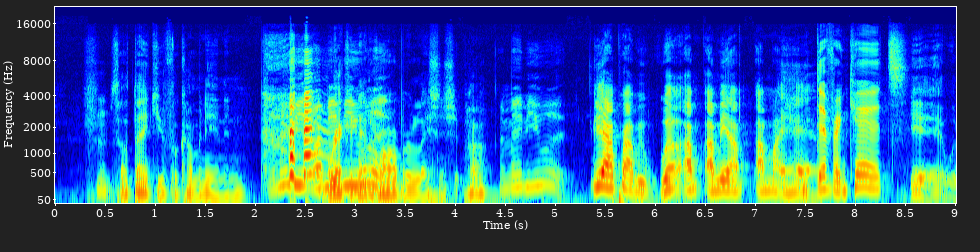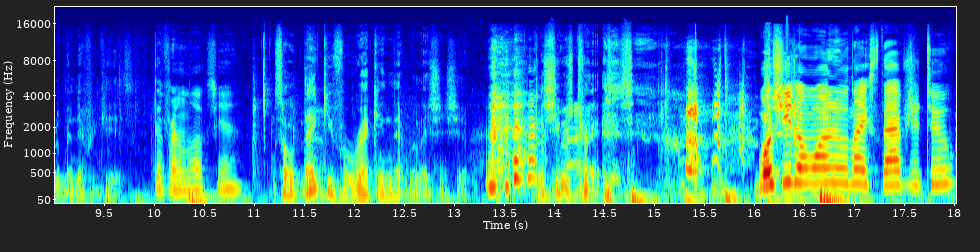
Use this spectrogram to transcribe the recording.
so thank you for coming in and Or maybe, or maybe wrecking that would. horrible relationship, huh? Or maybe you would. Yeah, I probably. Well, I, I mean, I, I might have. Different kids, yeah, it would have been different kids. different looks. Yeah. So thank you for wrecking that relationship because she was Right. trash. Was she the one who like stabbed you too?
